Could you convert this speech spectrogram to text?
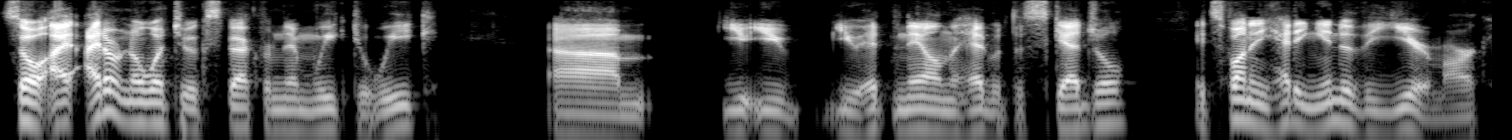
So I, I don't know what to expect from them week to week. Um, you you you hit the nail on the head with the schedule. It's funny heading into the year, Mark.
